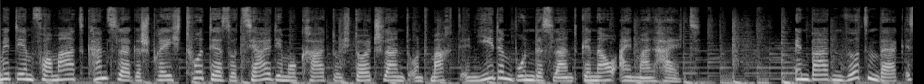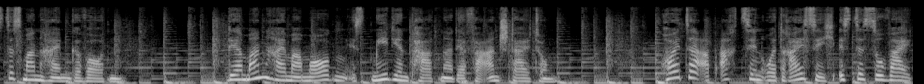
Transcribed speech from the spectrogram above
Mit dem Format Kanzlergespräch tourt der Sozialdemokrat durch Deutschland und macht in jedem Bundesland genau einmal Halt. In Baden-Württemberg ist es Mannheim geworden. Der Mannheimer Morgen ist Medienpartner der Veranstaltung. Heute ab 18.30 Uhr ist es soweit.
